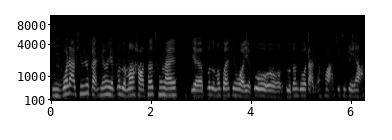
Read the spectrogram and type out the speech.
嗯，我俩平时感情也不怎么好，他从来也不怎么关心我，也不主动给我打电话，就是这样。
